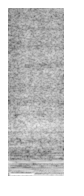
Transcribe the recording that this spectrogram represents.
Bye.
